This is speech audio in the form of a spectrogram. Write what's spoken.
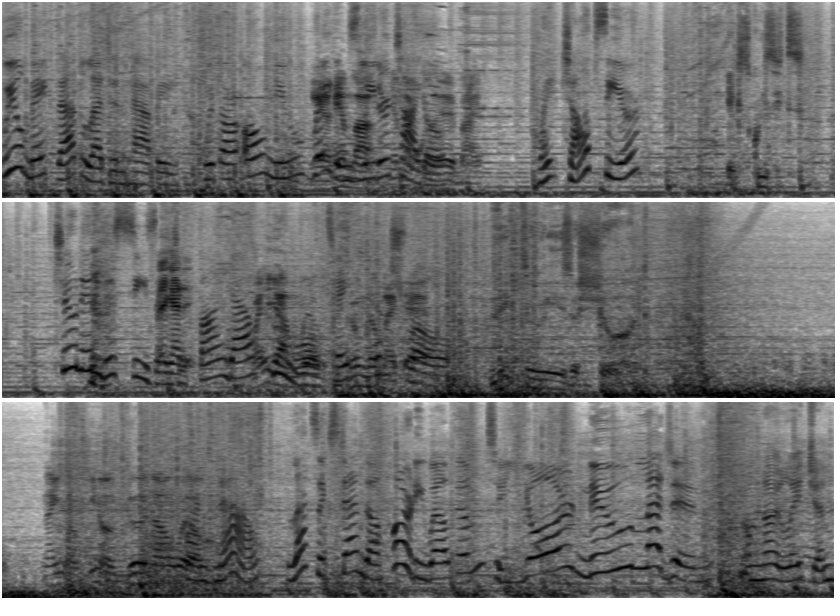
we'll make that legend happy with our all-new Yeah, ratings Hemlock- leader Hemlock kill title. Great job, Seer. Exquisite. Tune in this season to it. find out Why who will take zoomed up like control. Victory is assured. Now you know, you know good darn well. And now, let's extend a hearty welcome to your new legend. I'm no legend.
